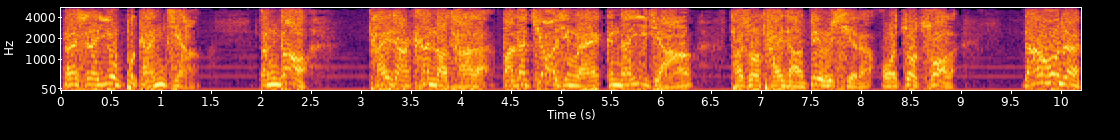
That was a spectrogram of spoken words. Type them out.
但是又不敢讲。等到台长看到他了，把他叫进来，跟他一讲。他说：“台长，对不起了，我做错了。”然后呢，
